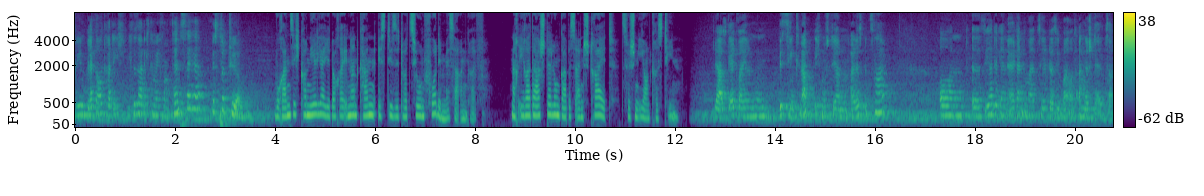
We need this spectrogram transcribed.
wie ein Blackout hatte, ich, wie gesagt, ich kann mich vom Fenster her bis zur Tür Woran sich Cornelia jedoch erinnern kann, ist die Situation vor dem Messerangriff. Nach ihrer Darstellung gab es einen Streit zwischen ihr und Christine. ja, das Geld war ja nun ein bisschen knapp. Ich musste ja nun alles bezahlen. Und äh, sie hatte ihren Eltern immer erzählt, dass sie bei uns angestellt sei.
